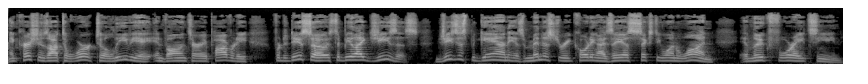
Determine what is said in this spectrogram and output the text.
And Christians ought to work to alleviate involuntary poverty, for to do so is to be like Jesus. Jesus began his ministry quoting Isaiah 61 1 and Luke 4 18.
